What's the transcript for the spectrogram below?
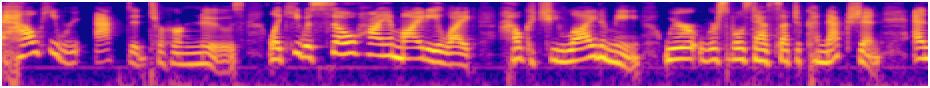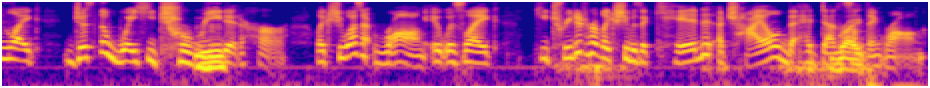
How he reacted to her news. Like he was so high and mighty, like, how could she lie to me? We're we're supposed to have such a connection. And like just the way he treated Mm-hmm. her. Like she wasn't wrong. It was like he treated her like she was a kid, a child that had done Right. something wrong.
